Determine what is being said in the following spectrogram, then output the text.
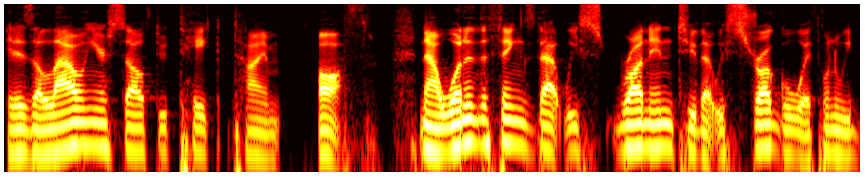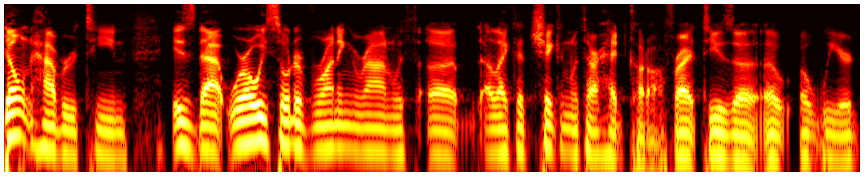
It is allowing yourself to take time off. Now, one of the things that we run into that we struggle with when we don't have routine is that we're always sort of running around with a, like a chicken with our head cut off, right? To use a, a, a weird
